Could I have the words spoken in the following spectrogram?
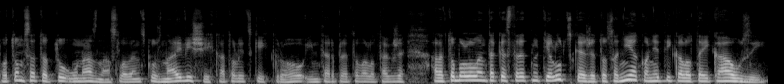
potom sa to tu u nás na Slovensku z najvyšších katolických kruhov interpretovalo tak, že ale to bolo len také stretnutie ľudské, že to sa nejako netýkalo tej kauzy.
